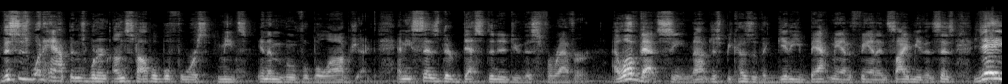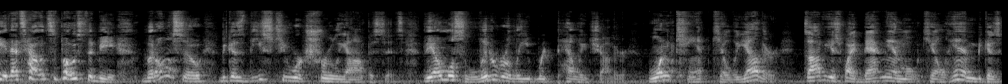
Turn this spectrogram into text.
This is what happens when an unstoppable force meets an immovable object. And he says they're destined to do this forever. I love that scene, not just because of the giddy Batman fan inside me that says, Yay, that's how it's supposed to be, but also because these two are truly opposites. They almost literally repel each other. One can't kill the other. It's obvious why Batman won't kill him because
